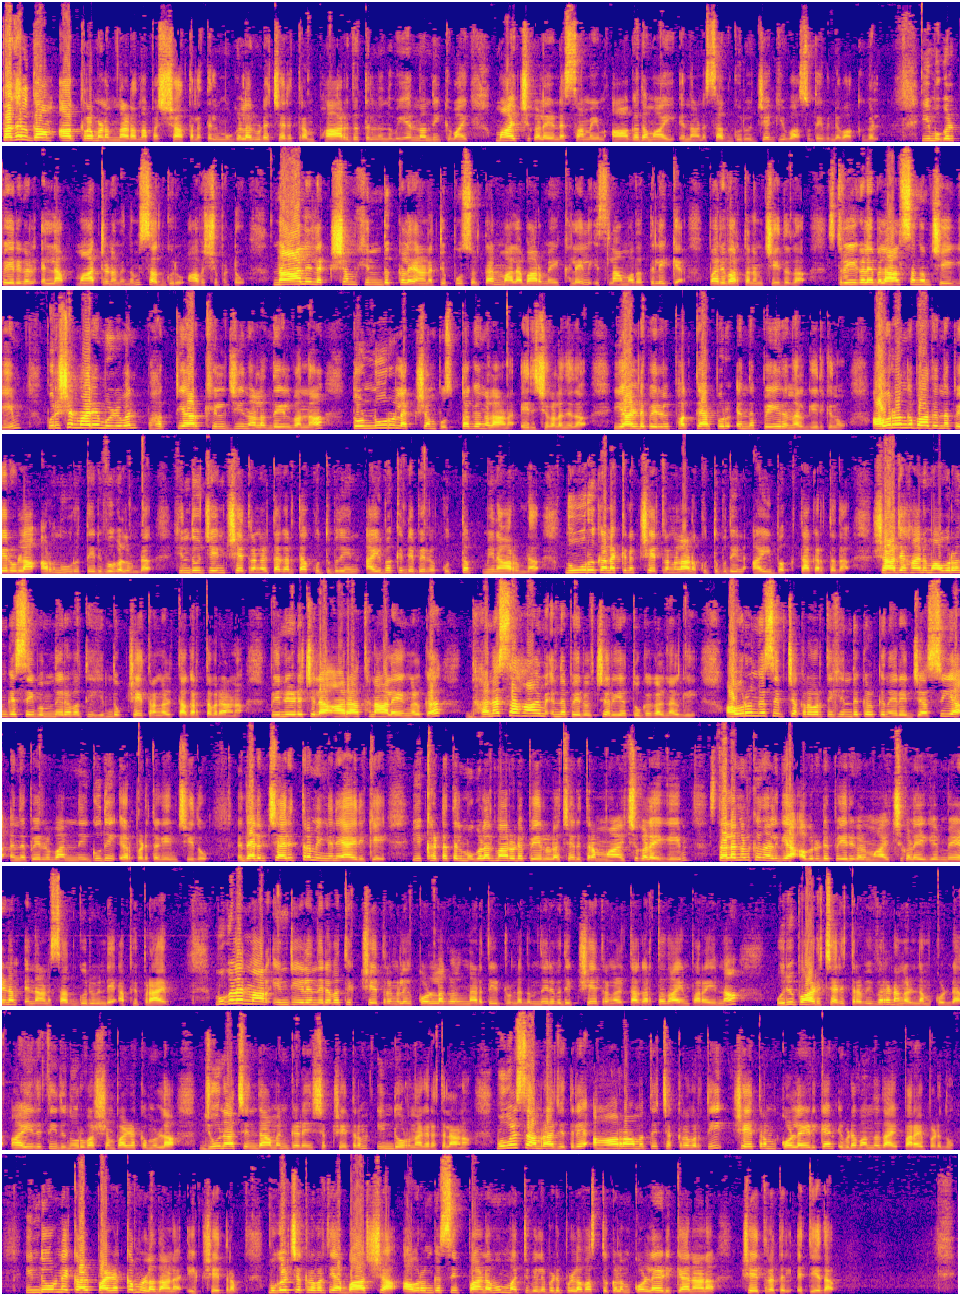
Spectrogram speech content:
പഹൽഗാം ആക്രമണം നടന്ന പശ്ചാത്തലത്തിൽ മുഗളരുടെ ചരിത്രം ഭാരതത്തിൽ നിന്നും എന്നേക്കുമായി മായ്ച്ചു കളയേണ്ട സമയം ആഗതമായി എന്നാണ് സദ്ഗുരു ജഗ്ഗി വാസുദേവിന്റെ വാക്കുകൾ. ഈ മുഗൾ പേരുകൾ എല്ലാം മാറ്റണമെന്നും സദ്ഗുരു ആവശ്യപ്പെട്ടു. നാല് ലക്ഷം ഹിന്ദുക്കളെയാണ് ടിപ്പു സുൽത്താൻ മലബാർ മേഖലയിൽ ഇസ്ലാം മതത്തിലേക്ക് പരിവർത്തനം ചെയ്തത്. സ്ത്രീകളെ ബലാത്സംഗം ചെയ്യുകയും പുരുഷന്മാരെ മുഴുവൻ ഭക്തിയാർ ഖിൽജി നളന്തയിൽ വന്ന് തൊണ്ണൂറ് ലക്ഷം പുസ്തകങ്ങളാണ് എരിച്ചു കളഞ്ഞത്. ഇയാളുടെ പേരിൽ ഭക്തിയാർപൂർ എന്ന പേര് നൽകിയിരിക്കുന്നു. ഔറംഗബാദ് എന്ന പേരുള്ള അറുന്നൂറ് തെരുവുകളുണ്ട് ഹിന്ദു ജൈൻ ക്ഷേത്രങ്ങൾ തകർത്ത കുത്തുബുദ്ദീൻ ഐബക്കിന്റെ പേരിൽ കുത്തബ് മിനാറുണ്ട്. നൂറുകണക്കിന് ക്ഷേത്രങ്ങളാണ് കുത്തുബുദ്ദീൻ ഐബക് തകർത്തത്. ഷാജഹാനും ഔറംഗസേബും നിരവധി ഹിന്ദു ക്ഷേത്രങ്ങൾ തകർത്തവരാണ്. പിന്നീട് ചില ആരാധനാലയങ്ങൾക്ക് ധനസഹായം എന്ന പേരിൽ ചെറിയ തുകകൾ നൽകി. ഔറംഗസേബ് ചക്രവർത്തി ഹിന്ദുക്കൾക്ക് നേരെ ജസിയ എന്ന പേരിൽ വൻ നികുതി ഏർപ്പെടുത്തുകയും ചെയ്തു. എന്തായാലും ചരിത്രം ഇങ്ങനെയായിരിക്കെ. ഈ ഘട്ടത്തിൽ മുഗളന്മാരുടെ പേരിലുള്ള ചരിത്രം മായ്ച്ചു കളയുകയും സ്ഥലങ്ങൾക്ക് നൽകിയ അവരുടെ പേരുകൾ മായ്ച്ചു കളയുകയും വേണം എന്നാണ് സദ്ഗുരുവിന്റെ അഭിപ്രായം. മുഗളന്മാർ ഇന്ത്യയിലെ നിരവധി ക്ഷേത്രങ്ങളിൽ കൊള്ളകൾ നടത്തിയിട്ടുണ്ടെന്നും നിരവധി ക്ഷേത്രങ്ങൾ തകർത്തതായും പറയുന്ന ഒരുപാട് ചരിത്ര വിവരണങ്ങൾ നമുക്കുണ്ട്. ആയിരത്തി ഇരുന്നൂറ് വർഷം പഴക്കമുള്ള ജൂന ചിന്താമൻ ഗണേശ ക്ഷേത്രം ഇൻഡോർ നഗരത്തിലാണ്. മുഗൾ സാമ്രാജ്യത്തിലെ ആറാമത്തെ ചക്രവർത്തി ക്ഷേത്രം കൊള്ളയടിക്കാൻ ഇവിടെ വന്നതായി പറയപ്പെടുന്നു. ഇൻഡോറിനേക്കാൾ പഴക്കമുള്ളതാണ് ഈ ക്ഷേത്രം. മുഗൾ ചക്രവർത്തി ബാദ്ഷാ ഔറംഗസീബ് പണവും മറ്റു വിലപിടിപ്പുള്ള വസ്തുക്കളും കൊള്ളയടിക്കാനാണ് ക്ഷേത്രത്തിൽ എത്തിയത്.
